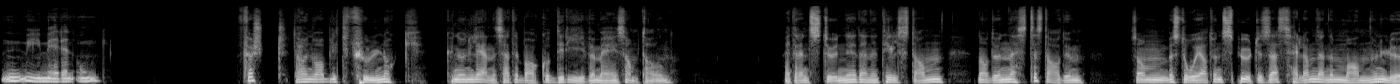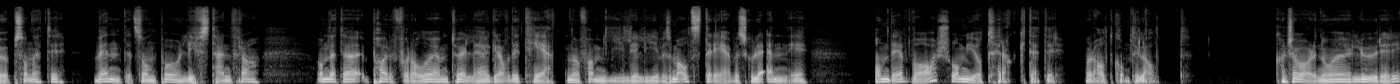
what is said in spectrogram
mye mer enn ung. Først da hun var blitt full nok, kunne hun lene seg tilbake og drive med i samtalen. Etter en stund i denne tilstanden nådde hun neste stadium, som bestod i at hun spurte seg selv om denne mannen hun løp sånn etter, ventet sånn på livstegn fra, om dette parforholdet og eventuelle graviditeten og familielivet som alt strevet skulle ende i, om det var så mye å trakte etter når alt kom til alt. Kanskje var det noe lureri?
